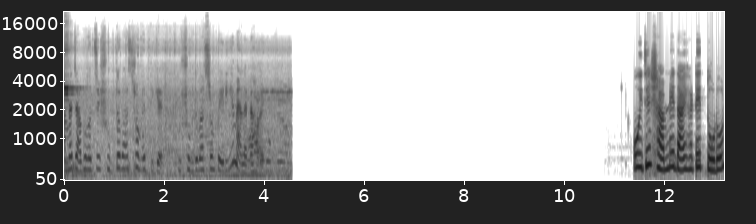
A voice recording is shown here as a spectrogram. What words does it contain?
আমরা যাব হচ্ছে সুখদেব বাশ্রমের দিকে। সুখদেব আশ্রম পেরিয়ে মেলাটা হয়। ওই যে সামনে দাইহাটের তোরণ,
